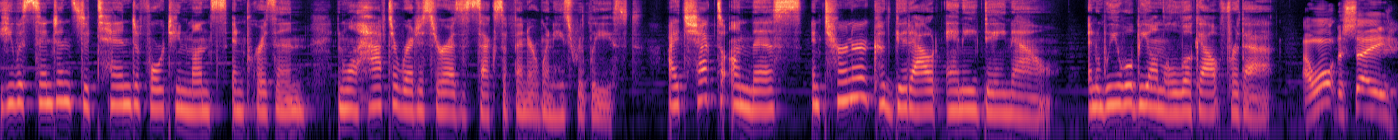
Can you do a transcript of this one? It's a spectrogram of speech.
He was sentenced to 10 to 14 months in prison and will have to register as a sex offender when he's released. I checked on this, and Turner could get out any day now, and we will be on the lookout for that. I want to say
